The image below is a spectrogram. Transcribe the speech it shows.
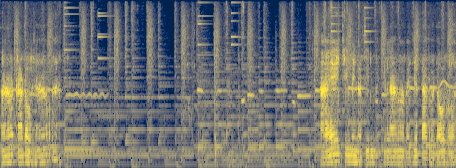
À, cá đổi sao á. Đấy chim mình là chim mình lan rồi bây giờ cá đổi đâu rồi.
